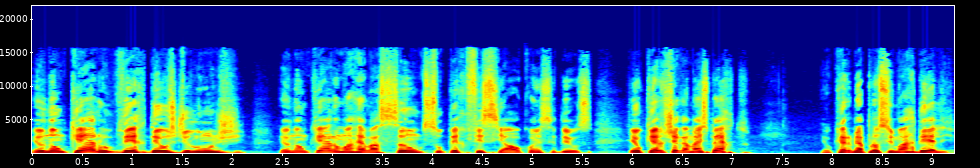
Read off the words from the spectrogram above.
Eu não quero ver Deus de longe. Eu não quero uma relação superficial com esse Deus. Eu quero chegar mais perto. Eu quero me aproximar dele.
